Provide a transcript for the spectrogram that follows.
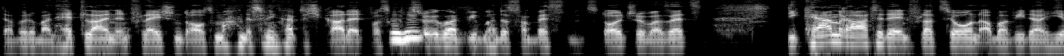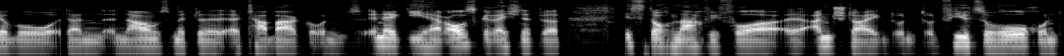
Da würde man Headline Inflation draus machen. Deswegen hatte ich gerade etwas mhm. gezögert, wie man das am besten ins Deutsche übersetzt. Die Kernrate der Inflation aber wieder hier, wo dann Nahrungsmittel, äh, Tabak und Energie herausgerechnet wird, ist doch nach wie vor äh, ansteigend und, und viel zu hoch und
